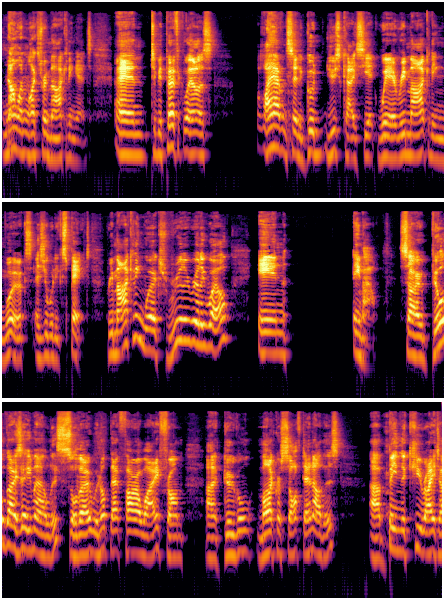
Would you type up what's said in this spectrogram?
No one likes remarketing ads. And to be perfectly honest, I haven't seen a good use case yet where remarketing works as you would expect. Remarketing works really, really well in email. So build those email lists, although we're not that far away from uh, Google, Microsoft, and others uh, being the curator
